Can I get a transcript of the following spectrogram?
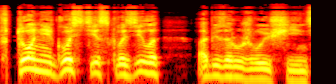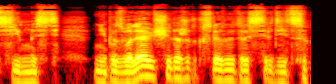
В тоне гостья сквозила обезоруживающая интимность, не позволяющая даже как следует рассердиться.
